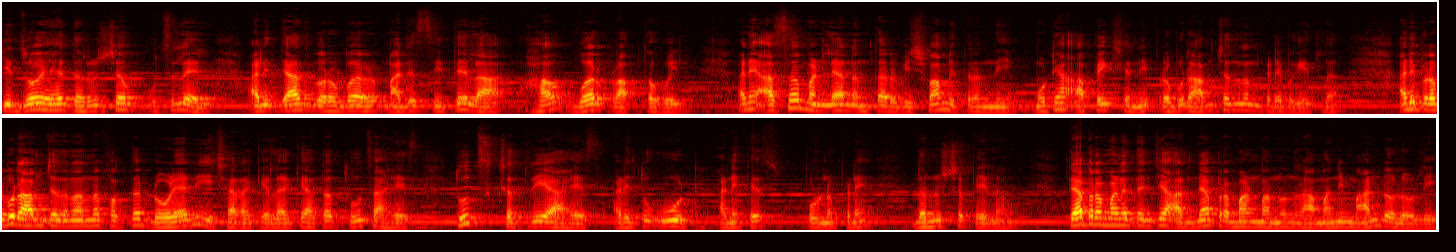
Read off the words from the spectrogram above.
की जो हे धनुष्य उचलेल आणि त्याचबरोबर माझ्या सीतेला हा वर प्राप्त होईल. आणि असं म्हणल्यानंतर विश्वामित्रांनी मोठ्या अपेक्षेने प्रभू रामचंद्रांकडे बघितलं. आणि प्रभू रामचंद्रांना फक्त डोळ्यांनी इशारा केला की आता तूच आहेस तूच क्षत्रिय आहेस आणि तू उठ आणि तेच पूर्णपणे धनुष्य पेलव. त्याप्रमाणे त्यांची आज्ञाप्रमाण मानून रामाने मान डोलवली.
